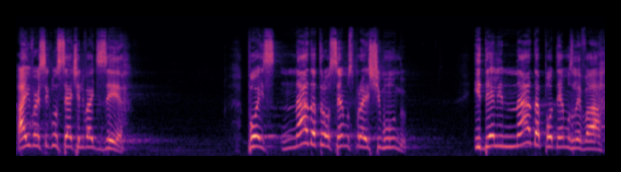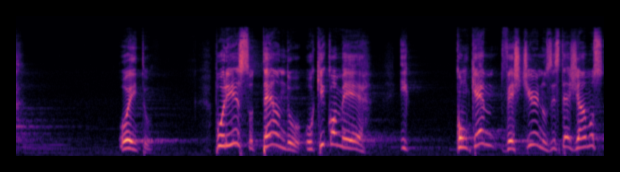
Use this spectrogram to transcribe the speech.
Aí, versículo 7 ele vai dizer: Pois nada trouxemos para este mundo, e dele nada podemos levar. 8. Por isso, tendo o que comer e com que vestir-nos, estejamos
